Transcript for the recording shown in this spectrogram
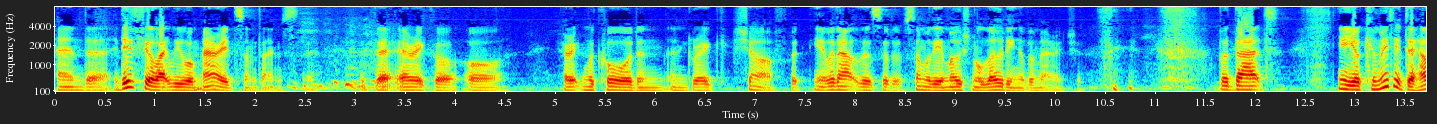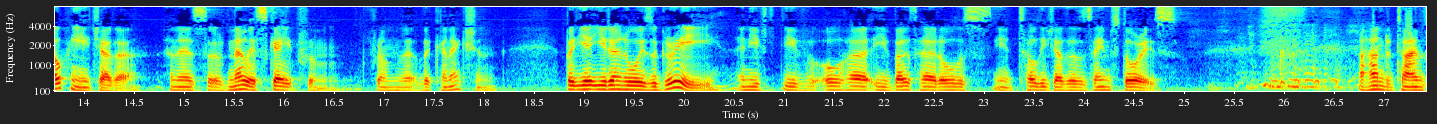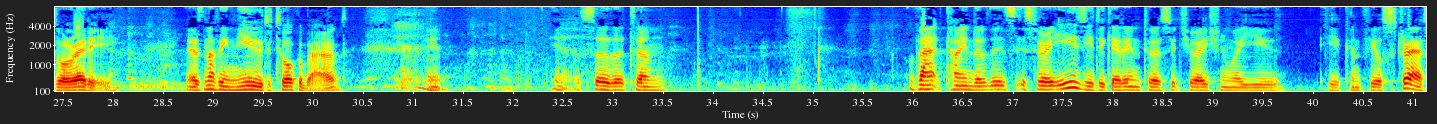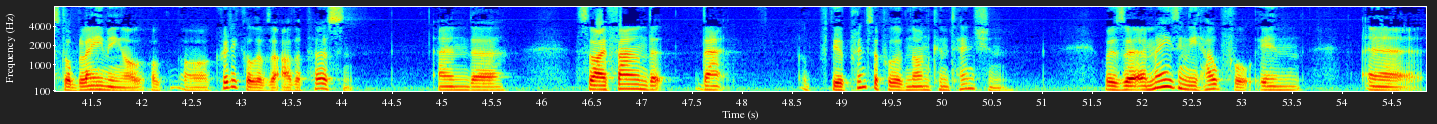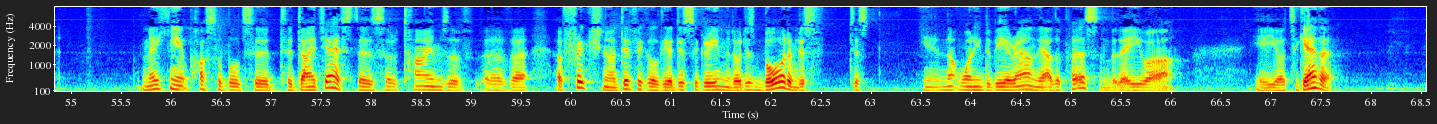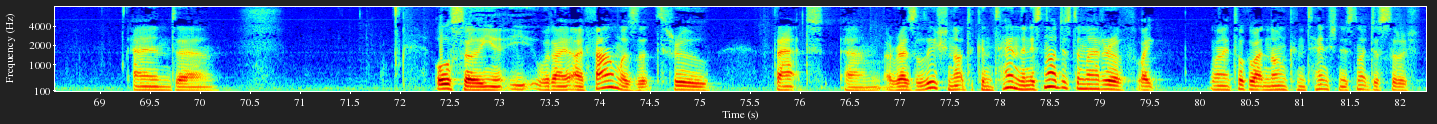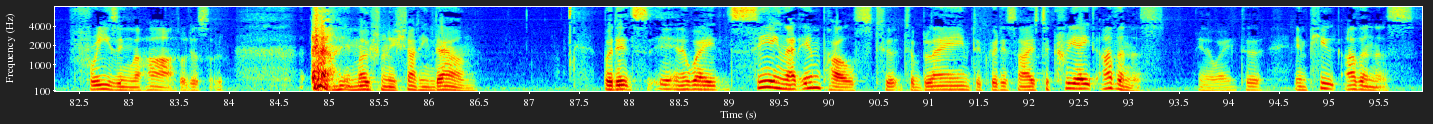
And uh, it did feel like we were married sometimes, uh, with Eric or, or, Eric McCord and, and Greg Scharf, but you know, without the sort of some of the emotional loading of a marriage. but that you know, you're committed to helping each other, and there's sort of no escape from from the, the connection. But yet you don't always agree, and you've you've all heard, you've both heard all this, you know, told each other the same stories a hundred times already. There's nothing new to talk about. Yeah. Yeah, so that um, that kind of it's, it's, very easy to get into a situation where you you can feel stressed or blaming or, or, or critical of the other person, and uh, so I found that that the principle of non-contention was uh, amazingly helpful in uh, making it possible to, to digest those sort of times of, of, uh, of, friction or difficulty or disagreement or just boredom, just, just you know, not wanting to be around the other person, but there you are, you're together. And uh, also, you know, what I, I found was that through that um, a resolution not to contend. And it's not just a matter of, like, when I talk about non contention, it's not just sort of freezing the heart or just sort of emotionally shutting down. But it's, in a way, seeing that impulse to, to blame, to criticize, to create otherness, in a way, to impute otherness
